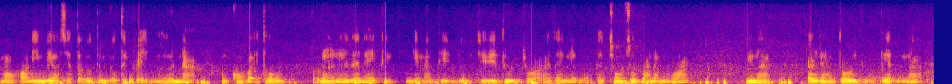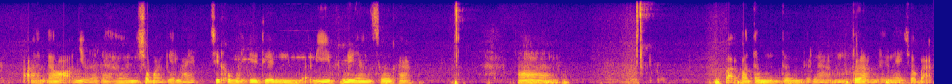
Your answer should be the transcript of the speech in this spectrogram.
mà có đi video sẽ tối tôi có tích vẻ hơn là không có vậy thôi. Tôi đời lời này thì kinh nghiệm làm thị trường youtube cho các doanh nghiệp nội thất trong suốt 3 năm qua. Như là các rằng tôi cũng biết là à, họ nhiều data hơn trong bài viết này chứ không phải lý thuyết quản lý freelancer khác. À, bạn quan tâm đến tôi việc làm tôi làm việc này cho bạn.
